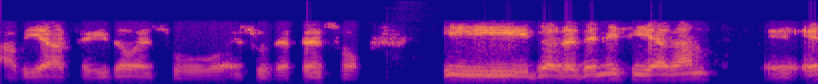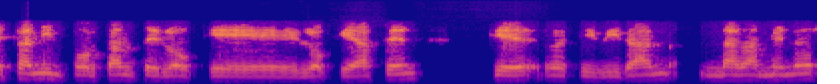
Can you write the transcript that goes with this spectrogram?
había seguido en su en su descenso. Y lo de Denis y Adam eh, es tan importante lo que lo que hacen que recibirán nada menos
